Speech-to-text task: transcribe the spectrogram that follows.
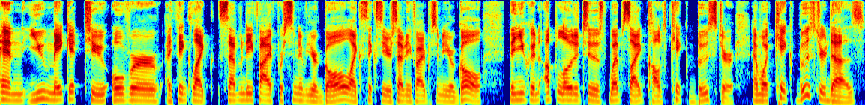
and you make it to over I think like 75% of your goal, like 60 or 75% of your goal, then you can upload it to this website called Kick Booster. And what Kick Booster does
